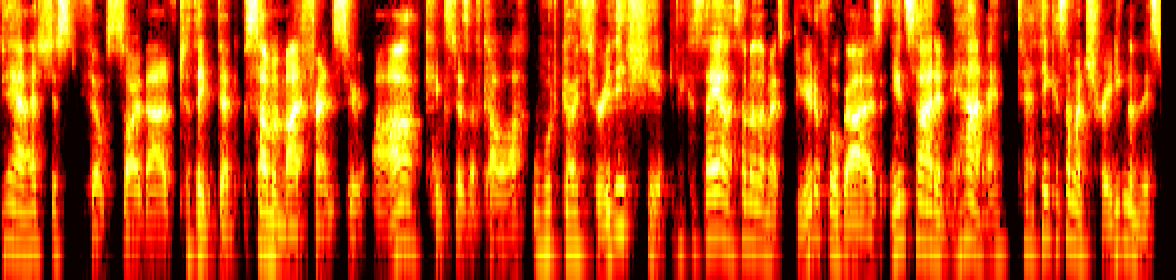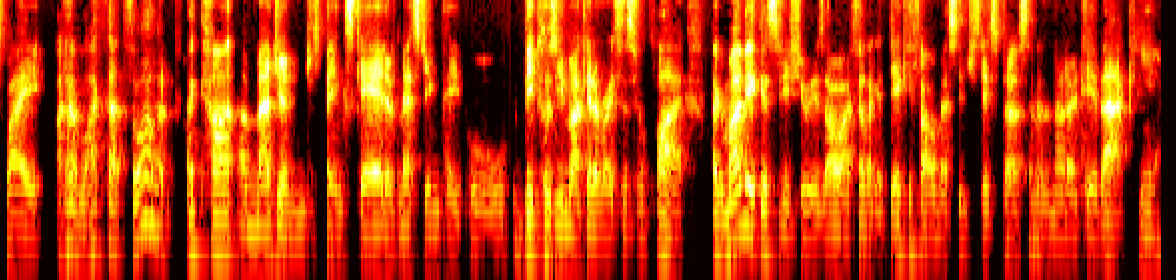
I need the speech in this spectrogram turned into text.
Yeah, it's just feels so bad to think that some of my friends who are Kinksters of color would go through this shit because they are some of the most beautiful guys inside and out. And to think of someone treating them this way, I don't like that thought. I can't imagine just being scared of messaging people because you might get a racist reply. Like my biggest issue is, oh, I feel like a dick if I'll message this person and then I don't hear back. Yeah.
